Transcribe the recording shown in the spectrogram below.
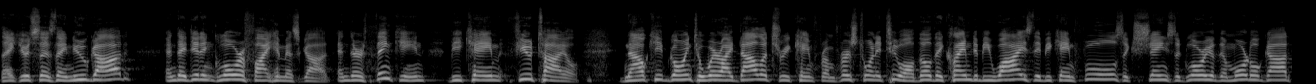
Thank you. It says they knew God and they didn't glorify him as God, and their thinking became futile. Now keep going to where idolatry came from. Verse 22 Although they claimed to be wise, they became fools, exchanged the glory of the immortal God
